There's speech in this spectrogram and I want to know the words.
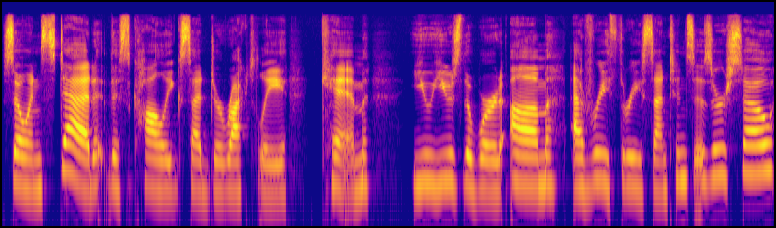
So instead, this colleague said directly, Kim, you use the word um every three sentences or so,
